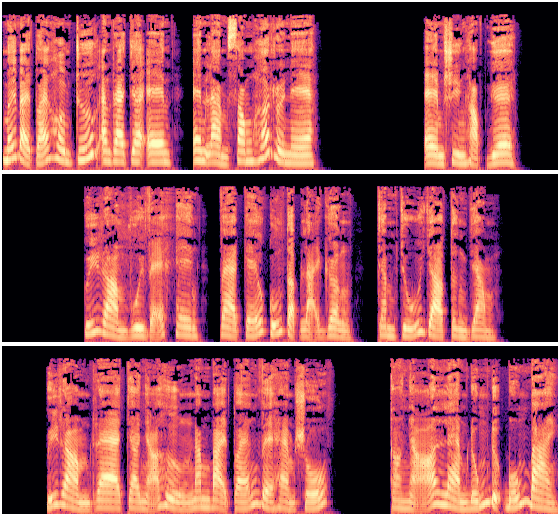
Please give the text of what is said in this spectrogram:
Mấy bài toán hôm trước anh ra cho em, em làm xong hết rồi nè. Em xuyên học ghê. Quý ròm vui vẻ khen và kéo cuốn tập lại gần, chăm chú dò từng dòng. Quý ròm ra cho nhỏ Hường 5 bài toán về hàm số. Con nhỏ làm đúng được 4 bài.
